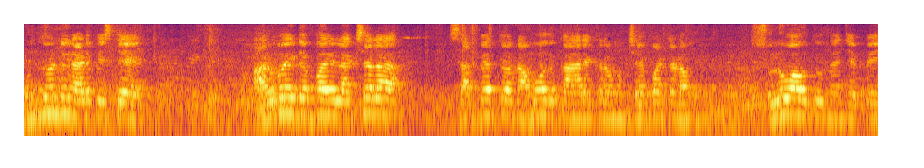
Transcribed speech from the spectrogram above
ముందుండి నడిపిస్తే అరవై డెబ్బై లక్షల సభ్యత్వ నమోదు కార్యక్రమం చేపట్టడం సులువు అవుతుందని చెప్పి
